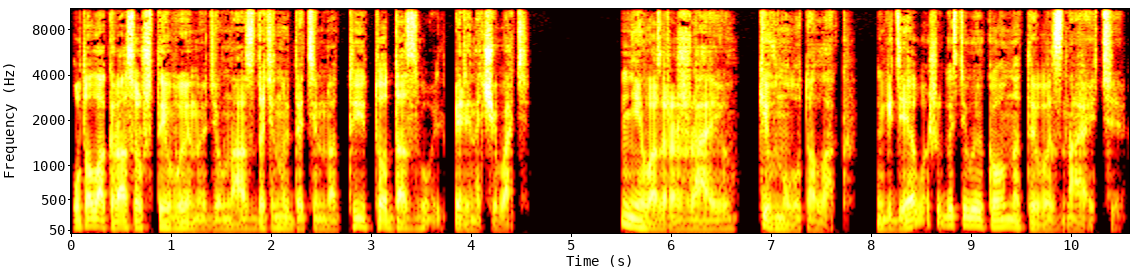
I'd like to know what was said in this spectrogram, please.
Уталак, раз уж ты вынудил нас дотянуть до темноты, то дозволь переночевать». «Не возражаю», — кивнул Уталак. «Где ваши гостевые комнаты, вы знаете.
